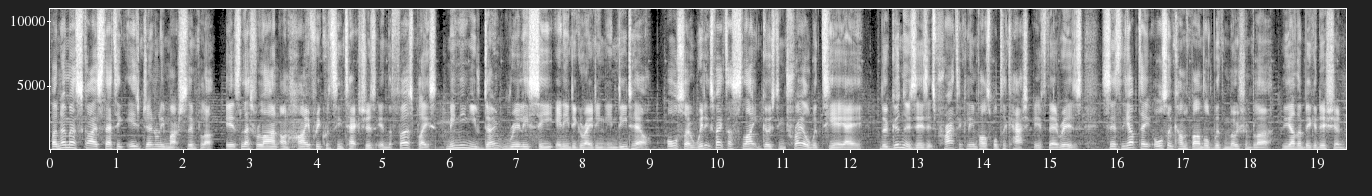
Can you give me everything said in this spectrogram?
but No Man's Sky aesthetic is generally much simpler. It's less reliant on high frequency textures in the first place, meaning you don't really see any degrading in detail. Also, we'd expect a slight ghosting trail with TAA. The good news is it's practically impossible to catch if there is, since the update also comes bundled with Motion Blur, the other big addition.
